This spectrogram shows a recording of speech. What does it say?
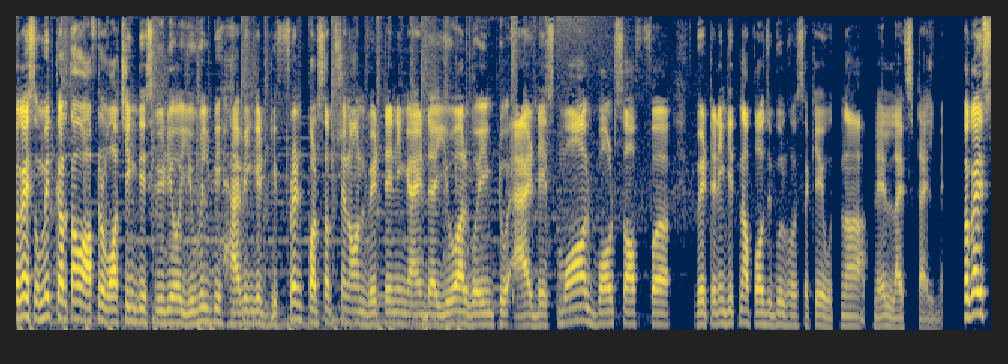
So guys, umid karta hu after watching this video, you will be having a different perception on weight training and uh, you are going to add a small bouts of uh, weight training जितना possible हो सके उतना अपने lifestyle में तो गाइस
